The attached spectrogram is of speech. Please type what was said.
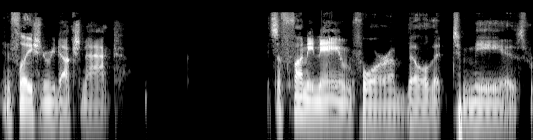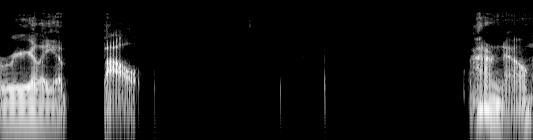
Inflation Reduction Act. It's a funny name for a bill that to me is really about, I don't know,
